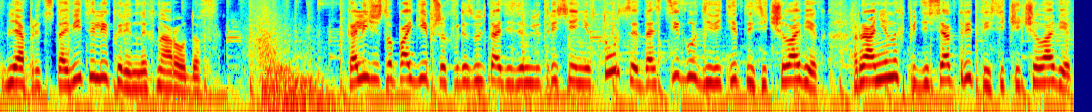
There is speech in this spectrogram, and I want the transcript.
для представителей коренных народов. Количество погибших в результате землетрясений в Турции достигло 9 тысяч человек, раненых 53 тысячи человек.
